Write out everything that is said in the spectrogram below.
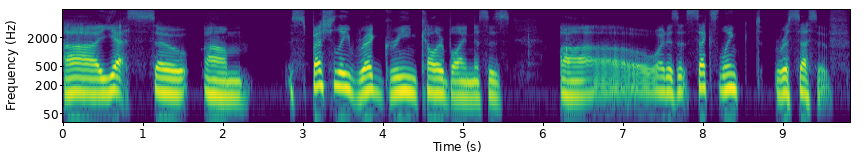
Uh, yes. So, um, especially red green color blindness is, uh, what is it? Sex linked recessive.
